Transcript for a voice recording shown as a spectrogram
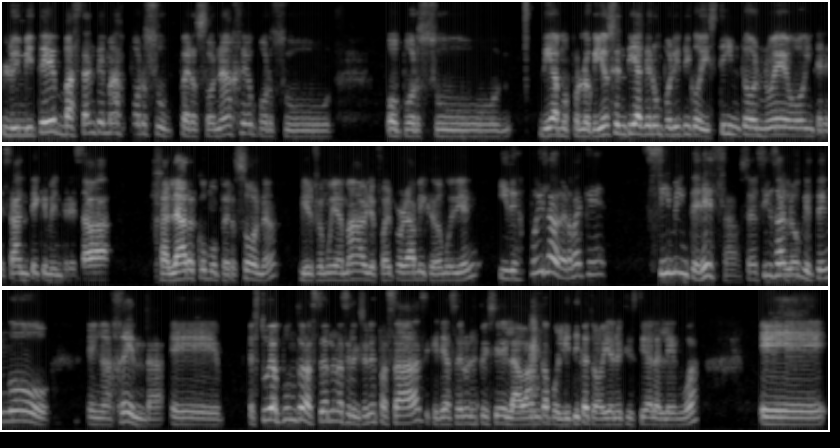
lo invité bastante más por su personaje o por su, o por su, digamos, por lo que yo sentía que era un político distinto, nuevo, interesante, que me interesaba jalar como persona, y él fue muy amable, fue al programa y quedó muy bien. Y después la verdad que sí me interesa, o sea, sí es algo que tengo en agenda. Eh, estuve a punto de hacerlo en las elecciones pasadas y quería hacer una especie de la banca política, todavía no existía la lengua. Eh,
